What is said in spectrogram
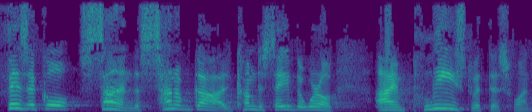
physical Son, the Son of God, come to save the world, I am pleased with this one.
